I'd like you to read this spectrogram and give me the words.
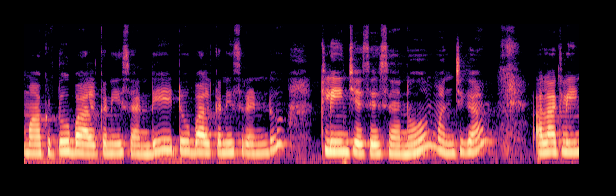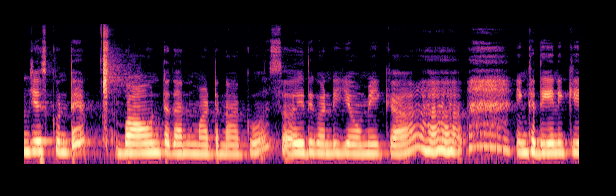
మాకు టూ బాల్కనీస్ అండి. టూ బాల్కనీస్ రెండు క్లీన్ చేసేసాను మంచిగా. అలా క్లీన్ చేసుకుంటే బాగుంటుంది అనమాట నాకు. సో ఇదిగోండి యోమిక. ఇంకా దీనికి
